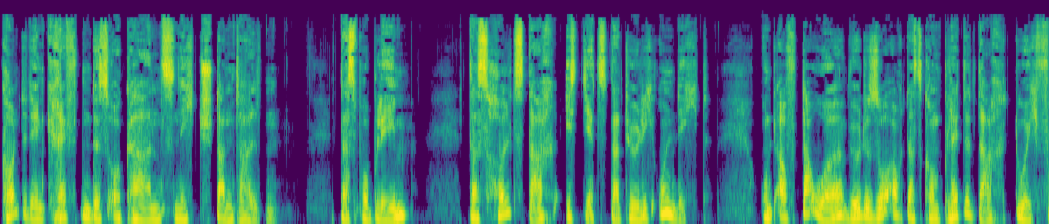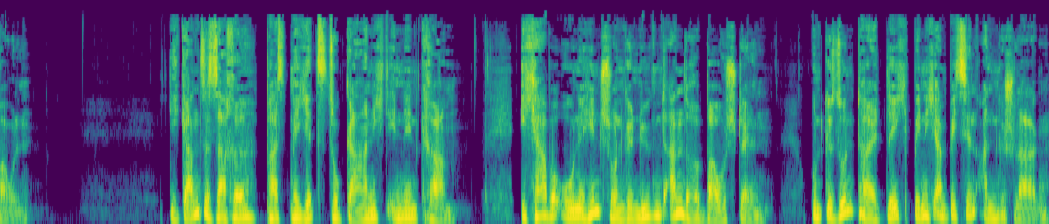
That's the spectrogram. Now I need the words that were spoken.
konnte den Kräften des Orkans nicht standhalten. Das Problem? Das Holzdach ist jetzt natürlich undicht. Und auf Dauer würde so auch das komplette Dach durchfaulen. Die ganze Sache passt mir jetzt so gar nicht in den Kram. Ich habe ohnehin schon genügend andere Baustellen. Und gesundheitlich bin ich ein bisschen angeschlagen.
